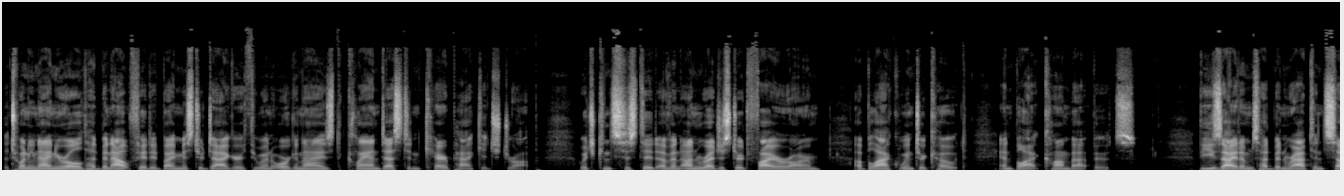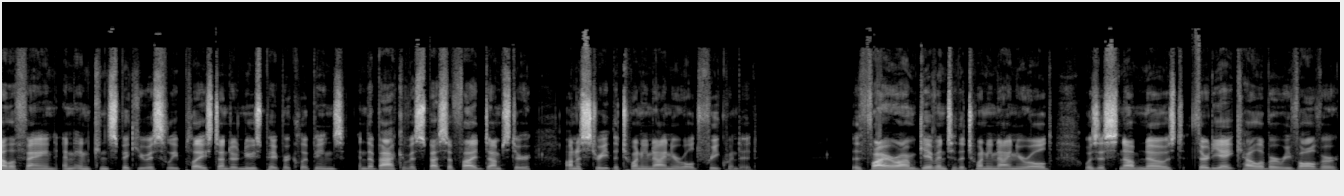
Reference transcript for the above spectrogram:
The 29 year old had been outfitted by Mr. Dagger through an organized, clandestine care package drop, which consisted of an unregistered firearm, a black winter coat, and black combat boots. These items had been wrapped in cellophane and inconspicuously placed under newspaper clippings in the back of a specified dumpster on a street the 29 year old frequented. The firearm given to the 29 year old was a snub nosed 38 caliber revolver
